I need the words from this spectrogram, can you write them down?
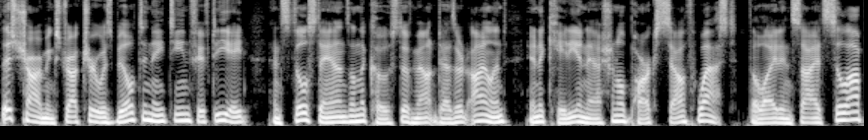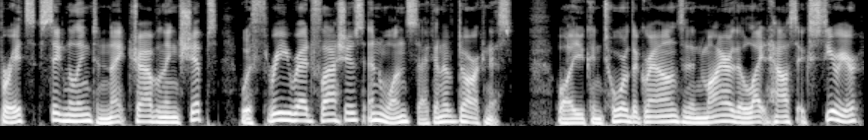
This charming structure was built in 1858 and still stands on the coast of Mount Desert Island in Acadia National Park's southwest. The light inside still operates, signaling to night traveling ships with three red flashes and one second of darkness. While you can tour the grounds and admire the lighthouse exterior,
